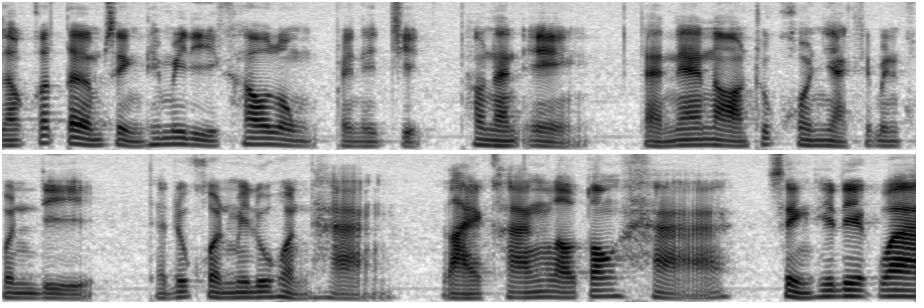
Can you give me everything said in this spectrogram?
เราก็เติมสิ่งที่ไม่ดีเข้าลงไปในจิต เท่านั้นเอง แต่แน่นอนทุกคนอยากจะเป็นคนดี แต่ทุกคนไม่รู้หนทาง หลายครั้งเราต้องหาสิ่งที่เรียกว่า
